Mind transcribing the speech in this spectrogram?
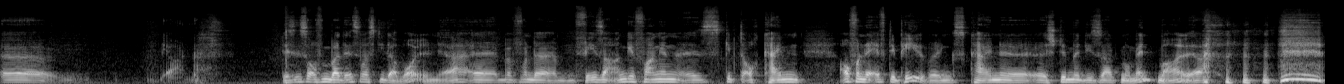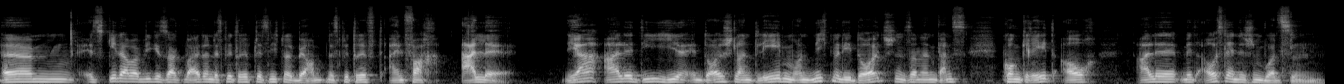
äh, ja, das ist offenbar das, was die da wollen. Ja, äh, von der Feser angefangen. Es gibt auch keinen, auch von der FDP übrigens, keine äh, Stimme, die sagt, Moment mal. Ja. ähm, es geht aber, wie gesagt, weiter und das betrifft jetzt nicht nur Beamten, es betrifft einfach alle. Ja, alle, die hier in Deutschland leben und nicht nur die Deutschen, sondern ganz konkret auch alle mit ausländischen Wurzeln.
